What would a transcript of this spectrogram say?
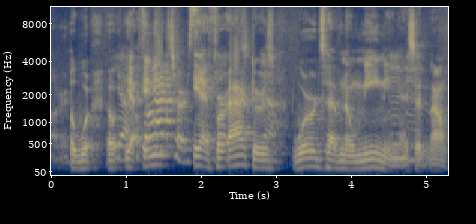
Or a word. Oh, Yeah, yeah, for actors. Yeah, for actors, yeah. Mm-hmm. words have no meaning. I said, no,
